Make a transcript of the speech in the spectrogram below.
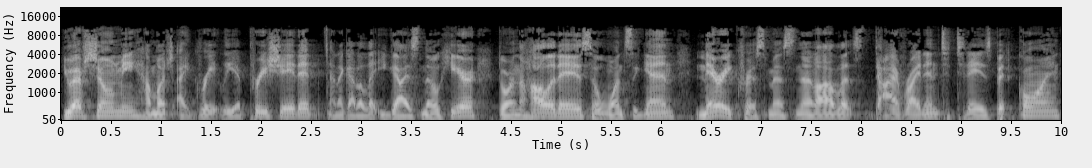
you have shown me how much I greatly appreciate it. And I got to let you guys know here during the holidays. So once again, Merry Christmas. Now let's dive right into today's Bitcoin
